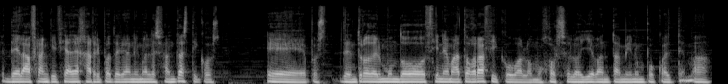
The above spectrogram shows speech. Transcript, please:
de la franquicia de Harry Potter y Animales Fantásticos, pues dentro del mundo cinematográfico, o a lo mejor se lo llevan también un poco al tema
